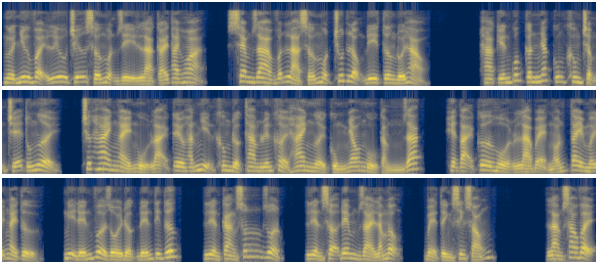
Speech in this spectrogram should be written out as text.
người như vậy lưu trữ sớm muộn gì là cái tai họa, xem ra vẫn là sớm một chút lộng đi tương đối hảo. Hà Kiến Quốc cân nhắc cũng không chậm trễ tú người, trước hai ngày ngủ lại kêu hắn nhịn không được tham luyến khởi hai người cùng nhau ngủ cảm giác, hiện tại cơ hồ là bẻ ngón tay mấy ngày tử, nghĩ đến vừa rồi được đến tin tức, liền càng sốt ruột, liền sợ đêm dài lắm mộng, bể tình sinh sóng. Làm sao vậy?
